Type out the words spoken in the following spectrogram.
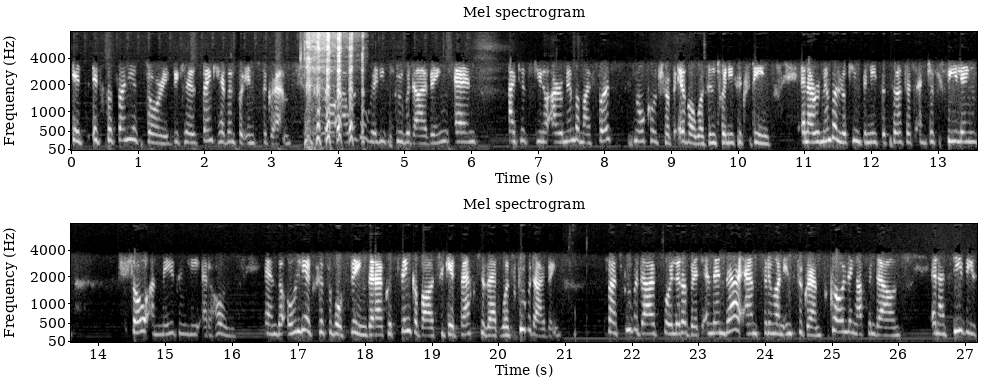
It's it's the funniest story because thank heaven for Instagram. So I was already scuba diving, and I just you know I remember my first snorkel trip ever was in 2016, and I remember looking beneath the surface and just feeling so amazingly at home. And the only accessible thing that I could think about to get back to that was scuba diving. So I scuba dived for a little bit, and then there I am sitting on Instagram, scrolling up and down, and I see these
